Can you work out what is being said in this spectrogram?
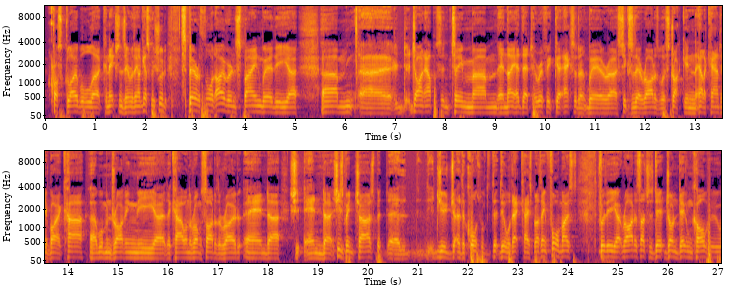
cross global connections and everything, I guess we should spare a thought over in Spain where the uh, um, uh, Giant Alpecin team um, and they had that horrific uh, accident where uh, six of their riders were struck in Alicante by a car, a woman driving the uh, the car on the wrong side of the road, and uh, she, and she's been charged, but the courts will deal with that case. But I think foremost for the riders such as De- John Degenkolb, who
